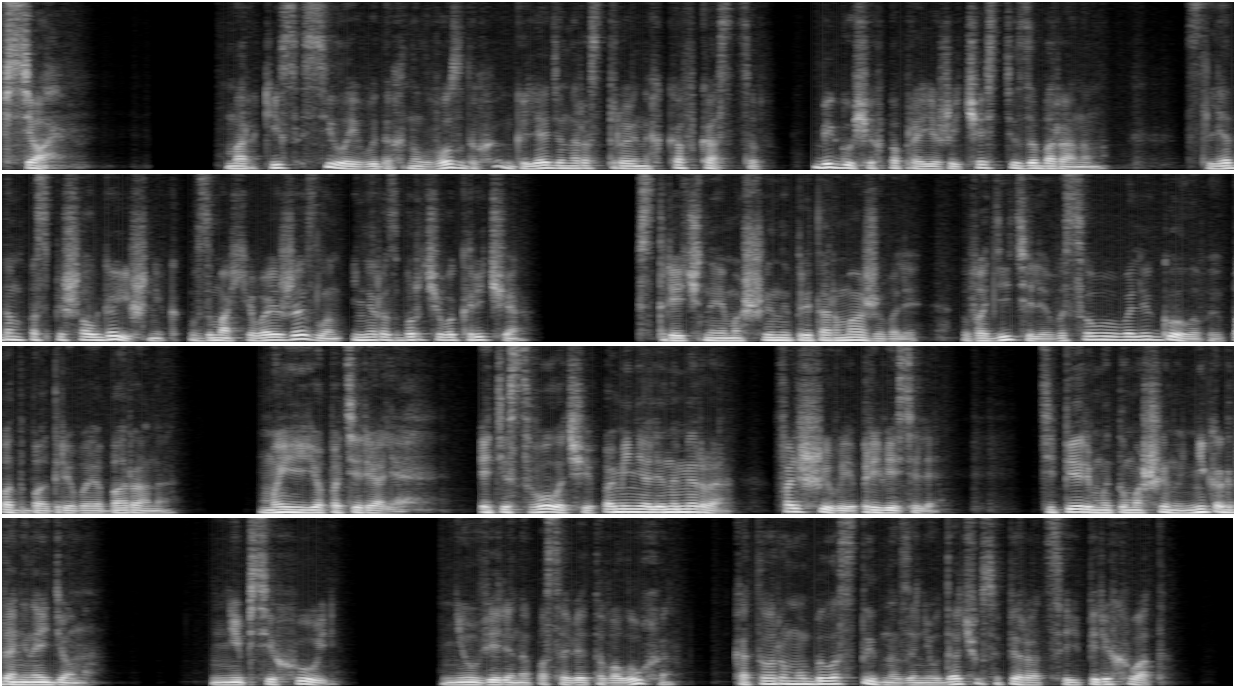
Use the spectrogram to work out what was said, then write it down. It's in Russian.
Все. Маркиз силой выдохнул воздух, глядя на расстроенных кавказцев, бегущих по проезжей части за бараном. Следом поспешал гаишник, взмахивая жезлом и неразборчиво крича. Встречные машины притормаживали, водители высовывали головы, подбадривая барана. «Мы ее потеряли. Эти сволочи поменяли номера, фальшивые привесили. Теперь мы ту машину никогда не найдем». «Не психуй», – неуверенно посоветовал Ухо, которому было стыдно за неудачу с операцией «Перехват».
